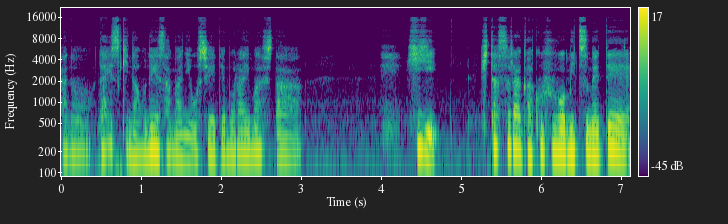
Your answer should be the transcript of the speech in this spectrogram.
あの大好きなお姉様に教えてもらいました日々ひたすら楽譜を見つめて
